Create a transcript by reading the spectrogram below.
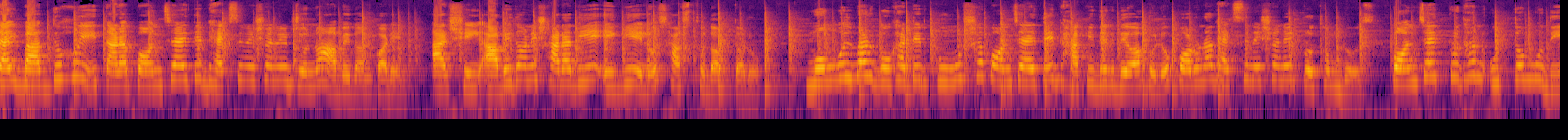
তাই বাধ্য হয়েই তারা পঞ্চায়েতে ভ্যাকসিনেশনের জন্য আবেদন করেন। আর সেই আবেদনে সাড়া দিয়ে এগিয়ে এলো স্বাস্থ্য দপ্তরও। মঙ্গলবার গোঘাটের কুমুরসা পঞ্চায়েতে ঢাকিদের দেওয়া হলো করোনা ভ্যাকসিনেশনের প্রথম ডোজ। পঞ্চায়েত প্রধান উত্তম মুদি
